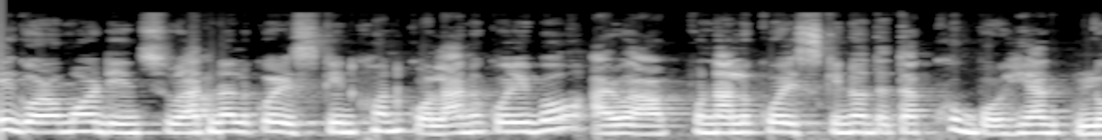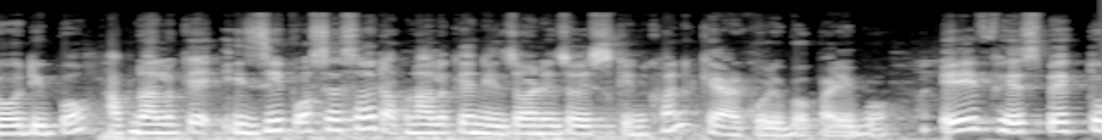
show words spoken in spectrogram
এই গৰমৰ দিনচোৱা আপোনালোকৰ স্কিনখন ক'লা নকৰিব আৰু আপোনালোকৰ স্কিনত এটা খুব বঢ়িয়া গ্ল' দিব। আপোনালোকে ইজি প্ৰচেছত আপোনালোকে নিজৰ নিজৰ স্কিনখন কেয়াৰ কৰিব পাৰিব। এই ফেচ পেকটো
